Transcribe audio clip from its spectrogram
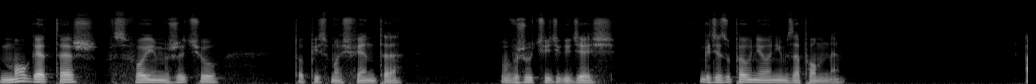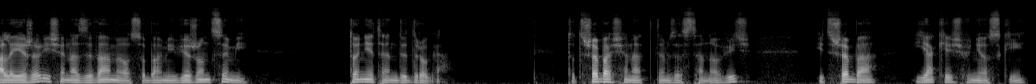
Mogę też w swoim życiu to Pismo Święte wrzucić gdzieś, gdzie zupełnie o nim zapomnę. Ale jeżeli się nazywamy osobami wierzącymi, to nie tędy droga. To trzeba się nad tym zastanowić i trzeba jakieś wnioski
